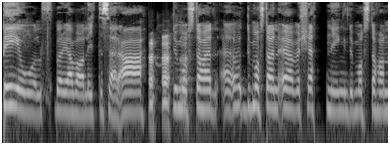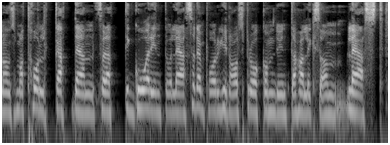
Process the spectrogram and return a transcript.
Beowulf börjar vara lite så här, ah, du måste, ha en, eh, du måste ha en översättning, du måste ha någon som har tolkat den för att det går inte att läsa den på originalspråk om du inte har liksom läst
